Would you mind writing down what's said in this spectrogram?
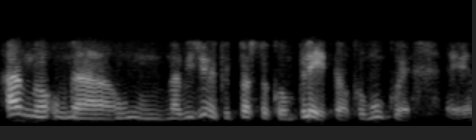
hanno una, una visione piuttosto completa o comunque eh,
